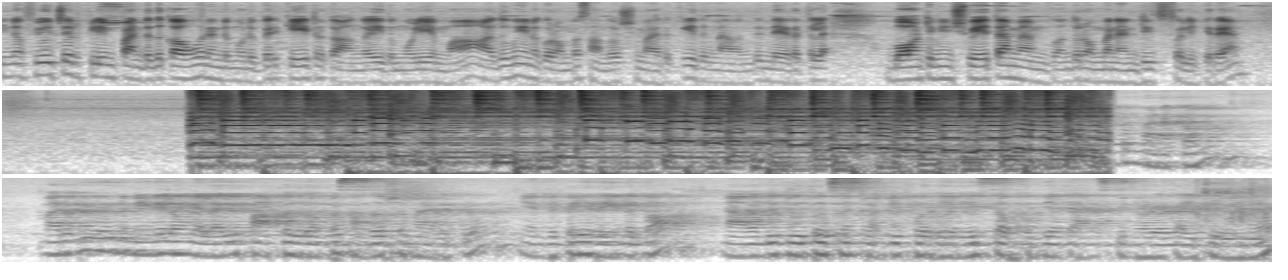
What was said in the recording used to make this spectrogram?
இன்னும் ஃப்யூச்சர் ஃபிலிம் பண்ணுறதுக்காகவும் ரெண்டு மூணு பேர் கேட்டிருக்காங்க இது மூலியமாக அதுவும் எனக்கு ரொம்ப சந்தோஷமாக இருக்குது இதுக்கு நான் வந்து இந்த இடத்துல பாண்டிவின் ஸ்வேதா மேம்க்கு வந்து ரொம்ப நன்றி சொல்லிக்கிறேன். வணக்கம் மறுபடியும் இந்த மேடையில் உங்கள் எல்லாரையும் பார்ப்பது ரொம்ப சந்தோஷமா இருக்கு. என் பேர் ரேணுகா. நான் வந்து two thousand twenty four miss south India dance டிரான்ஸ்பினோட கைச்சூழியில்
